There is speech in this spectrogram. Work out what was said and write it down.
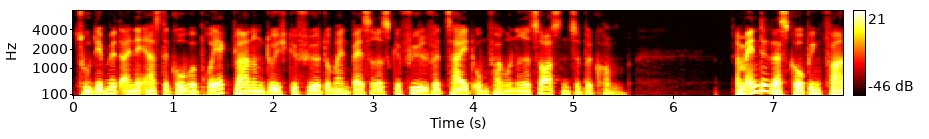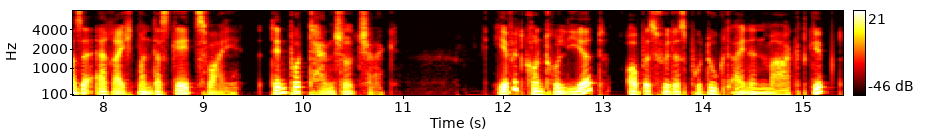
Zudem wird eine erste grobe Projektplanung durchgeführt, um ein besseres Gefühl für Zeit, Umfang und Ressourcen zu bekommen. Am Ende der Scoping-Phase erreicht man das Gate 2, den Potential Check. Hier wird kontrolliert, ob es für das Produkt einen Markt gibt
